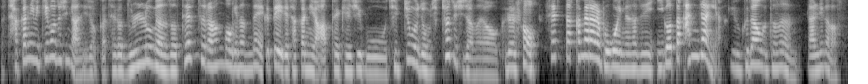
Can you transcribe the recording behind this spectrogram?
작가님이 찍어주신 게 아니죠. 그러니까 제가 누르면서 테스트를 한 거긴 한데 그때 이제 작가님이 앞에 계시고 집중을 좀 시켜주시잖아요. 그래서 셋 다 카메라를 보고 있는 사진이 이거 딱 한 장이야. 그리고 그 다음부터는 난리가 났어.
